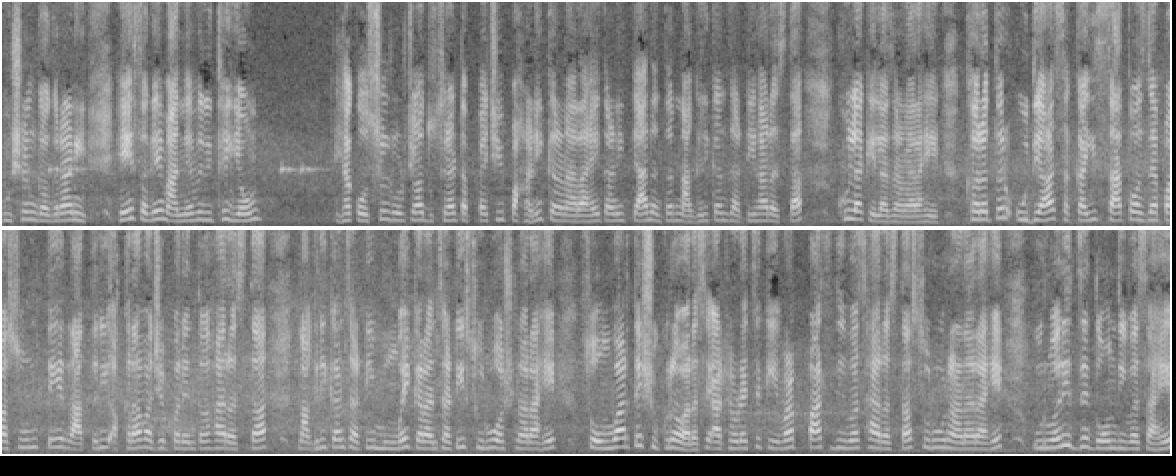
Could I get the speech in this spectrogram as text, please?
भूषण गगराणी हे सगळे मान्यवर इथे येऊन ह्या कोस्टल रोडच्या दुसऱ्या टप्प्याची पाहणी करणार आहेत आणि त्यानंतर नागरिकांसाठी हा रस्ता खुला केला जाणार आहे. खरं तर उद्या सकाळी सात वाजल्यापासून ते रात्री अकरा वाजेपर्यंत हा रस्ता नागरिकांसाठी मुंबईकरांसाठी सुरू असणार आहे. सोमवार ते शुक्रवार असे आठवड्याचे केवळ पाच दिवस हा रस्ता सुरू राहणार आहे. उर्वरित जे दोन दिवस आहे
